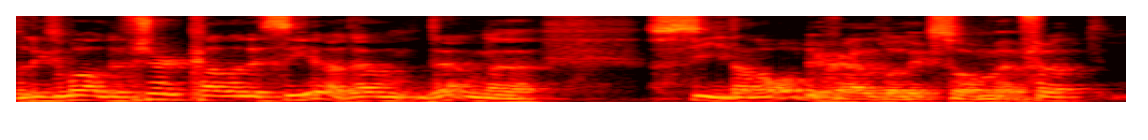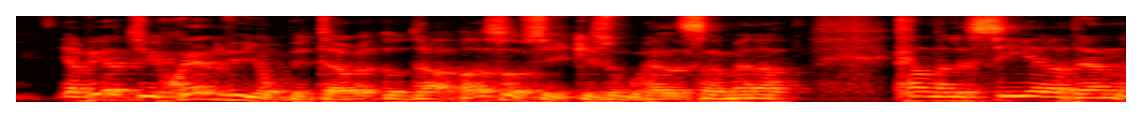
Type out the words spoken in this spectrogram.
liksom aldrig försökt kanalisera den, den eh, sidan av dig själv. Då, liksom. För att jag vet ju själv hur jobbigt det är att drabbas av psykisk ohälsa, men att kanalisera den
